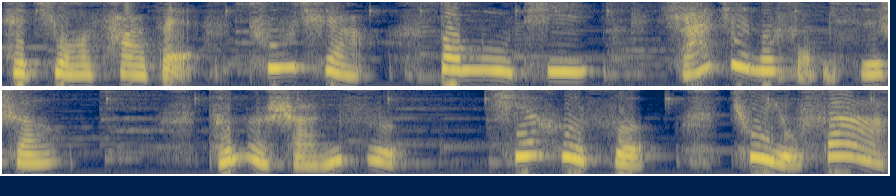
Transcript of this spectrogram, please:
还夹插在土墙到木梯相间的缝隙上。它那身子浅褐色，却又反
